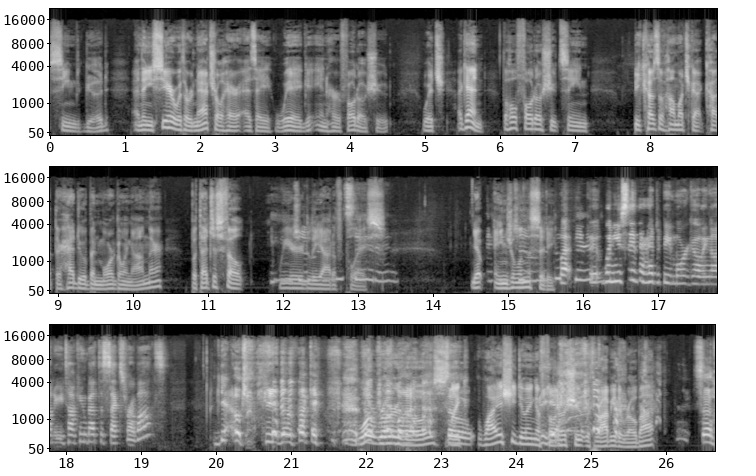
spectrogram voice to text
seemed good. And then you see her with her natural hair as a wig in her photo shoot, which again, the whole photo shoot scene, because of how much got cut, there had to have been more going on there. But that just felt weirdly out of place. Yep, Angel in the City. But uh, when you say there had to be more going on, are you talking about the sex robots? Yeah, okay. The fucking, What the were robot. those? So, like, why is she doing a photo Yeah. shoot with Robbie the robot? so,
